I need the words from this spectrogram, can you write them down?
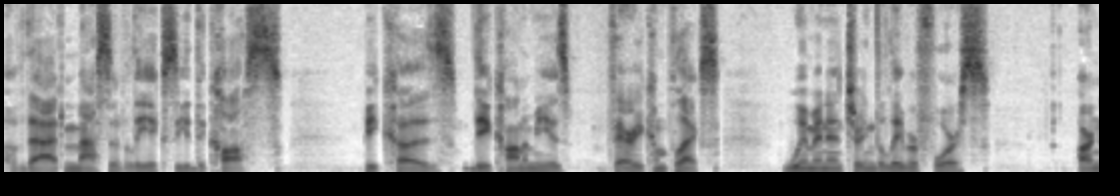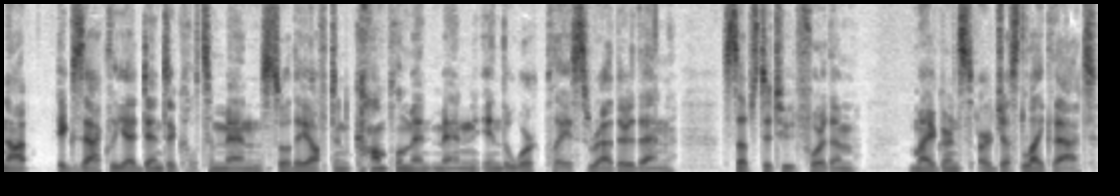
of that massively exceed the costs? Because the economy is very complex. Women entering the labor force are not exactly identical to men, so they often complement men in the workplace rather than substitute for them. Migrants are just like that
